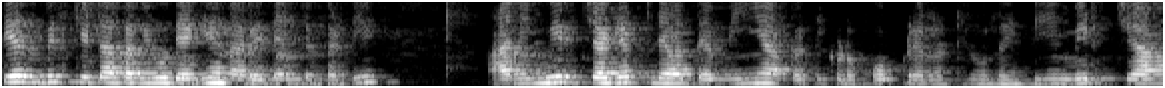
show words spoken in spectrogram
तेच बिस्किट आता मी उद्या घेणार आहे त्यांच्यासाठी. आणि मिरच्या घेतल्या होत्या मी. आता तिकडं कोपऱ्याला ठेवलं आहे ती मिरच्या.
